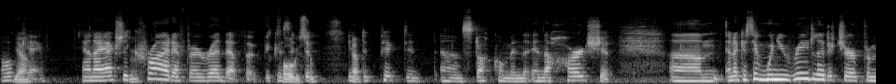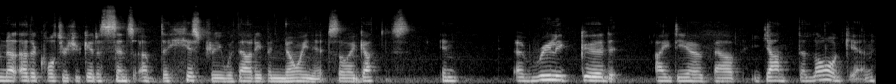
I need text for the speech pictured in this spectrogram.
Okay. And I actually cried after I read that book because it, de- it depicted um, Stockholm in the, in the hardship. Um, and like I said, when you read literature from other cultures, you get a sense of the history without even knowing it. So I got this in, a really good idea about jantelagen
